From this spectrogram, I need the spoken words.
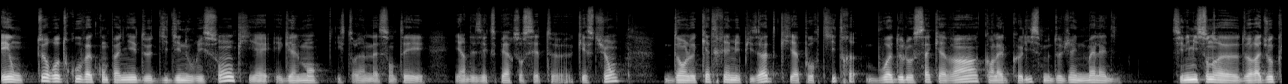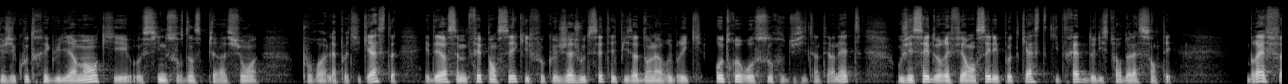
Et on te retrouve accompagné de Didier Nourisson, qui est également historien de la santé et un des experts sur cette euh, question, dans le quatrième épisode qui a pour titre Bois de l'eau sac à vin quand l'alcoolisme devient une maladie. C'est une émission de radio que j'écoute régulièrement, qui est aussi une source d'inspiration euh, pour euh, la. Et d'ailleurs, ça me fait penser qu'il faut que j'ajoute cet épisode dans la rubrique Autres ressources du site internet, où j'essaye de référencer les podcasts qui traitent de l'histoire de la santé. Bref,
